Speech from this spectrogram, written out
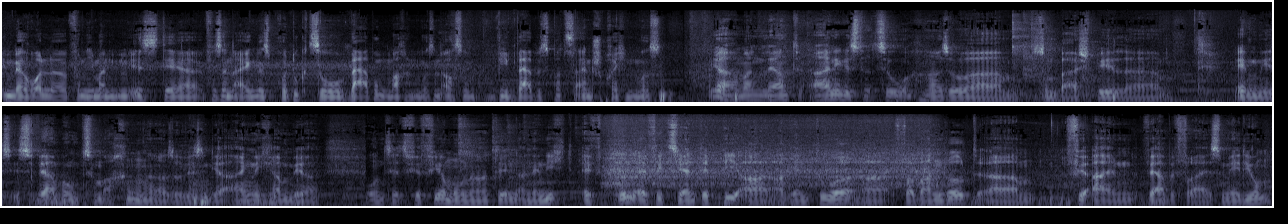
in der Rolle von jemandem ist, der für sein eigenes Produkt so Werbung machen muss und auch so wie Werbespots einsprechen muss? Ja, man lernt einiges dazu. Also ähm, zum Beispiel ähm, eben, wie es ist, Werbung zu machen. Also wir sind ja eigentlich, haben wir uns jetzt für vier Monate in eine nicht uneffiziente PR-Agentur äh, verwandelt ähm, für ein werbefreies Medium,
